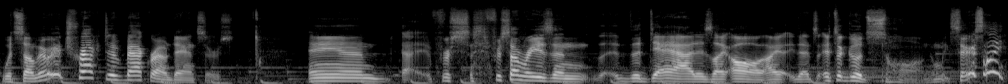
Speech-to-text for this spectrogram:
with some very attractive background dancers. And uh, for for some reason, the dad is like, "Oh, I that's it's a good song." I'm like, "Seriously,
